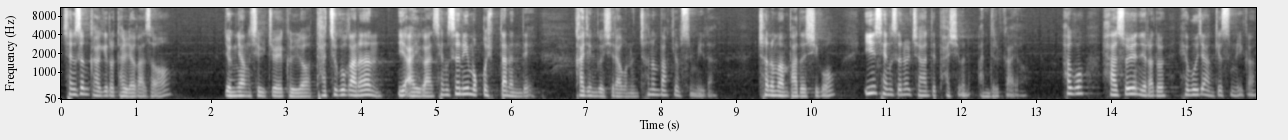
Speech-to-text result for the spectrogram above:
생선 가게로 달려가서 영양실조에 걸려 다 죽어가는 이 아이가 생선이 먹고 싶다는데 가진 것이라고는 천 원밖에 없습니다. 천 원만 받으시고 이 생선을 저한테 파시면 안 될까요? 하고 하소연이라도 해보지 않겠습니까?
